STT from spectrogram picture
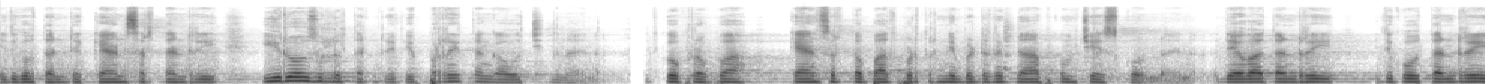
ఇదిగో తండ్రి క్యాన్సర్ తండ్రి ఈ రోజుల్లో తండ్రి విపరీతంగా వచ్చింది నాయన. ఇదిగో ప్రభా క్యాన్సర్తో బాధపడుతున్న బిడ్డను జ్ఞాపకం చేసుకోండి ఆయన. దేవా తండ్రి ఇదిగో తండ్రి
